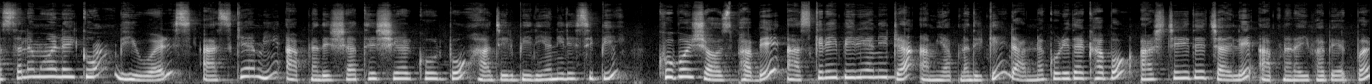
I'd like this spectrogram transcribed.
আসসালামু আলাইকুম ভিউয়ার্স। আজকে আমি আপনাদের সাথে শেয়ার করব হাজির বিরিয়ানি রেসিপি। খুবই সহজভাবে আজকের এই বিরিয়ানিটা আমি আপনাদেরকে রান্না করে দেখাবো। ঈদের চাইলে আপনারা এইভাবে একবার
